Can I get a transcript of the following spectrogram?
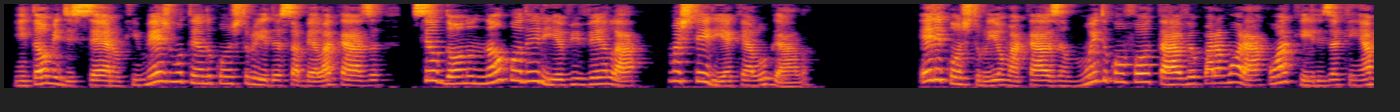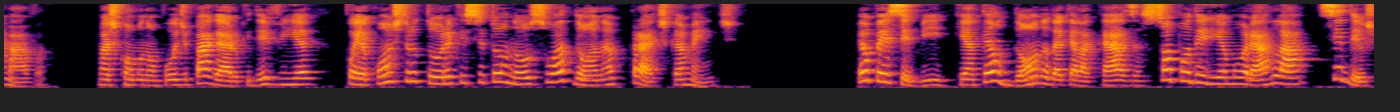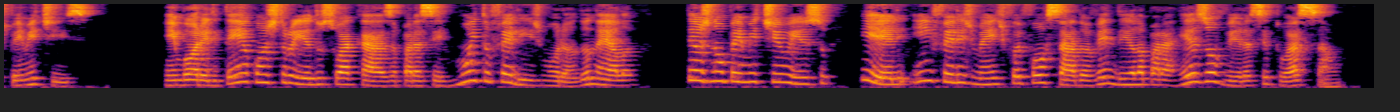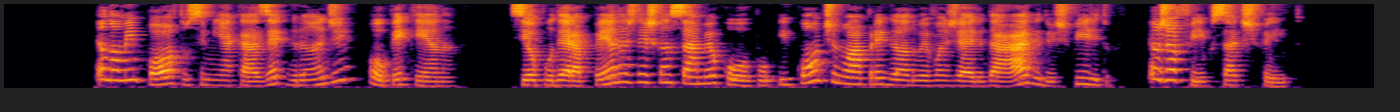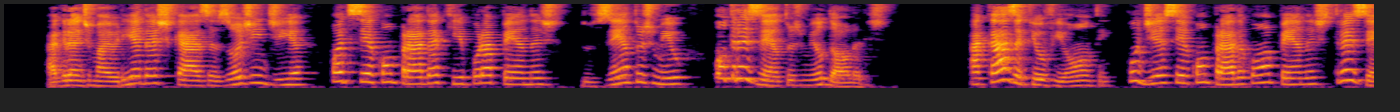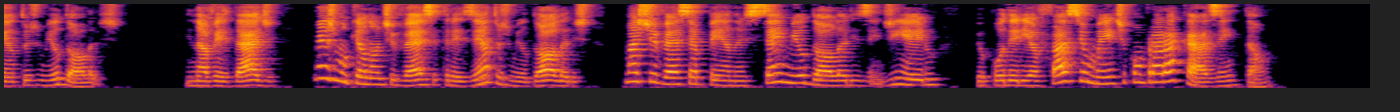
Então me disseram que, mesmo tendo construído essa bela casa, seu dono não poderia viver lá, mas teria que alugá-la. Ele construiu uma casa muito confortável para morar com aqueles a quem amava, mas como não pôde pagar o que devia, foi a construtora que se tornou sua dona praticamente. Eu percebi que até o dono daquela casa só poderia morar lá se Deus permitisse. Embora ele tenha construído sua casa para ser muito feliz morando nela, Deus não permitiu isso e ele, infelizmente, foi forçado a vendê-la para resolver a situação. Eu não me importo se minha casa é grande ou pequena. Se eu puder apenas descansar meu corpo e continuar pregando o Evangelho da Água e do Espírito, eu já fico satisfeito. A grande maioria das casas hoje em dia pode ser comprada aqui por apenas 200 mil ou 300 mil dólares. A casa que eu vi ontem podia ser comprada com apenas 300 mil dólares. E, na verdade, mesmo que eu não tivesse 300 mil dólares, mas tivesse apenas 100 mil dólares em dinheiro, eu poderia facilmente comprar a casa então.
